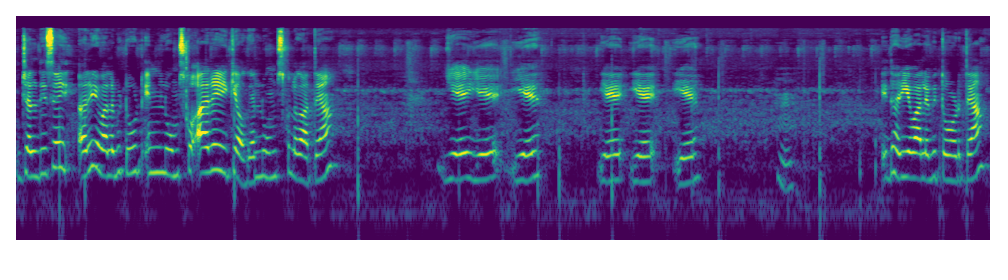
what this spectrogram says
जल्दी से, अरे ये वाला भी टूट, इन लूम्स को, अरे ये क्या हो गया? लूम्स को लगाते हैं। ये ये ये ये ये ये। हम्म। इधर ये वाले भी तोड़ते हैं।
